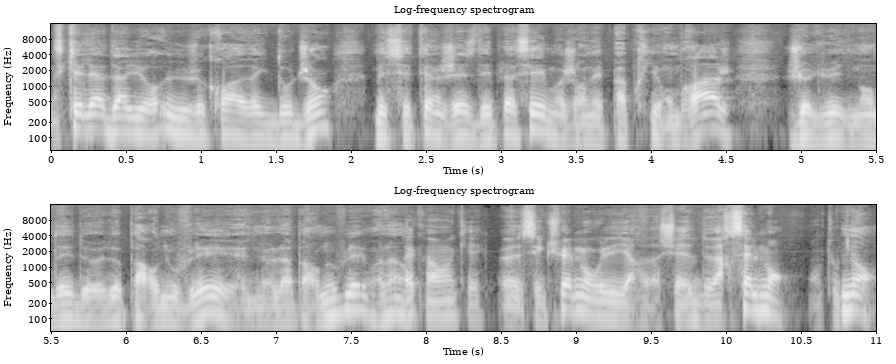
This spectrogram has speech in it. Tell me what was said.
Ce qu'elle a d'ailleurs eu, je crois, avec d'autres gens, mais c'était un geste déplacé. Moi, j'en ai pas pris ombrage. Je lui ai demandé de ne pas renouveler, et elle ne l'a pas renouvelé. Voilà. D'accord, ok. Euh, sexuellement, vous voulez dire de harcèlement, en tout cas. Non,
